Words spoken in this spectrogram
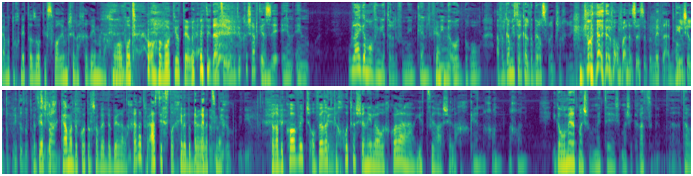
גם התוכנית הזאת היא ספרים של אחרים, אנחנו אוהבות, אוהבות יותר. את יודעת, בדיוק חשבתי על זה. הם, הם אולי גם אוהבים יותר לפעמים, כן, לפעמים כן. מאוד, ברור, אבל גם יותר קל לדבר על ספרים של אחרים. במובן הזה, זה באמת הדיל של התוכנית הזאת. הוא אז יש לך. כמה דקות עכשיו לדבר על אחרת, ואז תצטרכי לדבר על עצמך. בדיוק, בדיוק. ורביקוביץ' עוברת כן. כחוט השני לאורך כל היצירה שלך. כן, נכון, נכון. היא גם אומרת משהו, באמת, אה, מה שקראת, אתה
